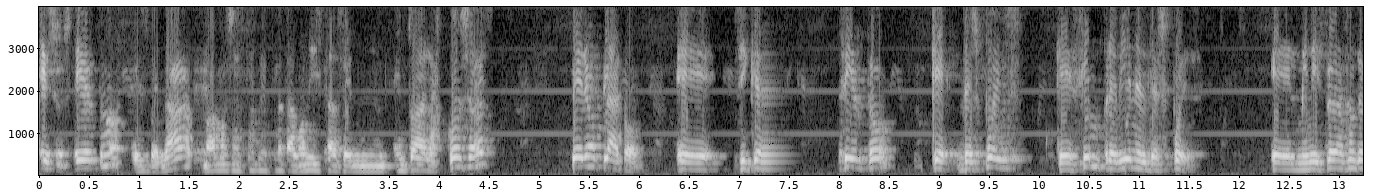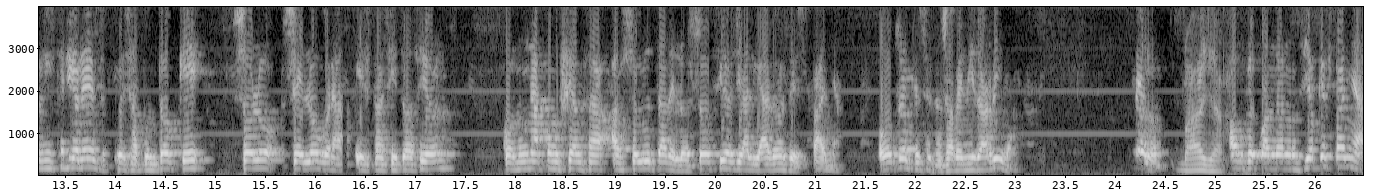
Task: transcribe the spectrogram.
eso es cierto, es verdad, vamos a estar de protagonistas en todas las cosas, pero claro, sí que es cierto que después, que siempre viene el después, el ministro de Asuntos Exteriores pues apuntó que solo se logra esta situación con una confianza absoluta de los socios y aliados de España. Otro que se nos ha venido arriba. Pero, Vaya. aunque cuando anunció que España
